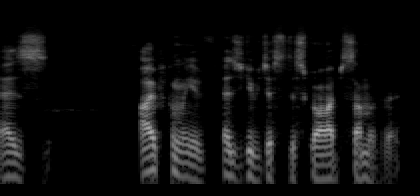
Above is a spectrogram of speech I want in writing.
as openly as- as you've just described some of it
